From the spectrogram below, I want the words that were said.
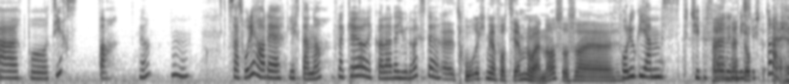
her på tirsdag. Ja. Mm. Så jeg tror de har det litt ennå. Flekkerøy, Rikard, er det juleverksted? Jeg tror ikke vi har fått hjem noe ennå, så, så jeg, Får de jo ikke hjem type før Nei, når de slutter, vet du.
